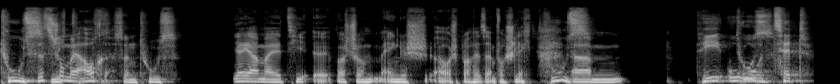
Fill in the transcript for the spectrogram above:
Toos. Das ist schon mal Tooth, auch- Sondern Toos. ja, ja, meine T äh, war schon Englisch Aussprache ist einfach schlecht. Toos. Ähm, T-O-O-Z.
